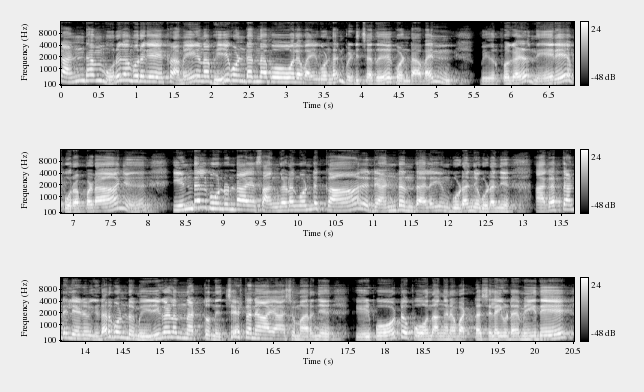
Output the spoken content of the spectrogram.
കണ്ഠം മുറുകെ മുറുകെ ക്രമേണ ഭീ കൊണ്ടെന്ന പോലെ വൈകുണ്ഠൻ പിടിച്ചത് കൊണ്ടവൻ. വീർപ്പുകൾ നേരെ പുറപ്പെടാഞ്ഞ് ഇണ്ടൽ പൂണ്ടുണ്ടായ സങ്കടം കൊണ്ട് കാൽ രണ്ടും തലയും കുടഞ്ഞു കുടഞ്ഞ് അകത്തണ്ടിലേഴും ഇടർ കൊണ്ട് മിഴികളും നട്ടു നിശ്ചേഷ്ടനായ ആശു മറിഞ്ഞ് കീഴ്പോട്ടു പോന്നങ്ങനെ വട്ടശിലയുടെ മീതേ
